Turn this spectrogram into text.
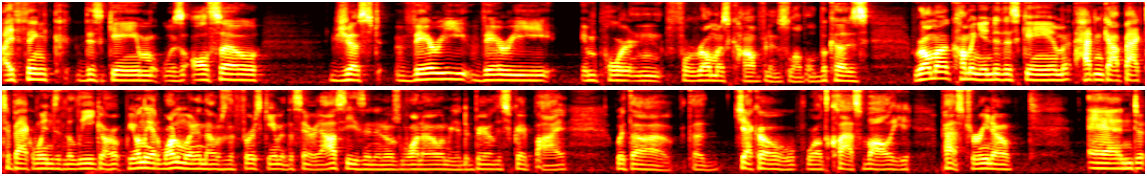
I think this game was also just very, very important for Roma's confidence level because Roma coming into this game hadn't got back to back wins in the league. We only had one win, and that was the first game of the Serie A season, and it was 1 0, and we had to barely scrape by with a, the Dzeko world class volley past Torino. And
